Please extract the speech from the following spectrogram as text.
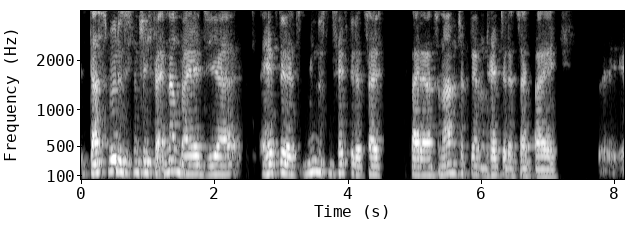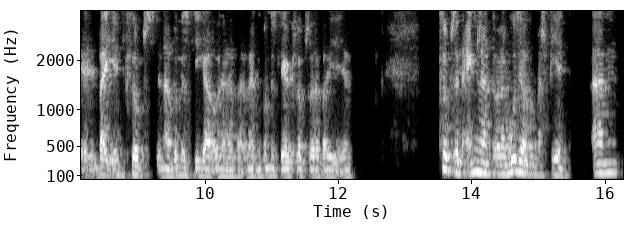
das würde sich natürlich verändern, weil sie ja Hälfte der, mindestens Hälfte der Zeit bei der Nationalmannschaft wären und Hälfte der Zeit bei, äh, bei ihren Clubs in der Bundesliga oder bei, bei den Bundesliga-Clubs oder bei ihren Clubs in England oder wo sie auch immer spielen. Ähm,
